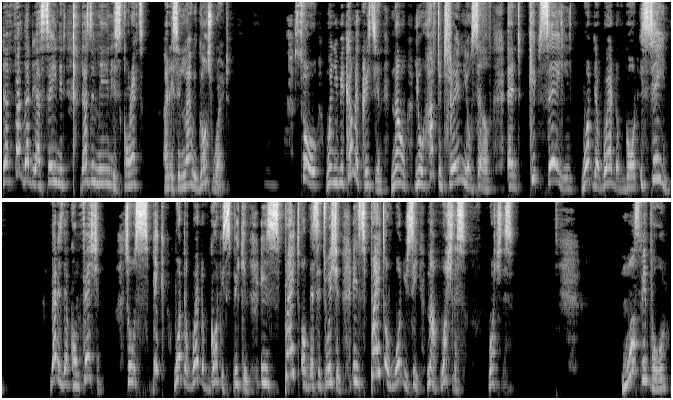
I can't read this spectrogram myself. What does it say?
the fact that they are saying it doesn't mean it's correct and it's in line with God's word. So when you become a Christian, now you have to train yourself and keep saying what the word of God is saying. That is the confession. So speak what the word of God is speaking in spite of the situation, in spite of what you see. Now, watch this. Watch this. Most people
